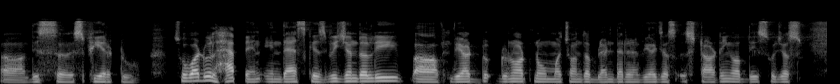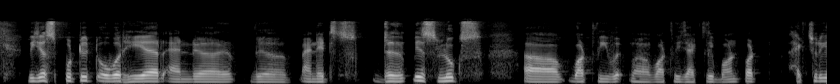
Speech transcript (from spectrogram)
uh, this uh, sphere too. So what will happen in that case? We generally uh, we are do, not know much on the blender and we are just starting of this. So just we just put it over here and uh, and it's this looks uh, what we what we actually want, but actually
